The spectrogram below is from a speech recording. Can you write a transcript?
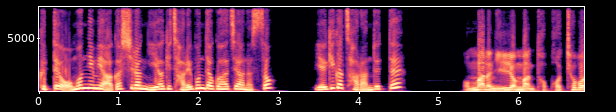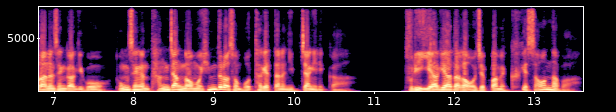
그때 어머님이 아가씨랑 이야기 잘해본다고 하지 않았어? 얘기가 잘 안 됐대? 엄마는 1년만 더 버텨보라는 생각이고 동생은 당장 너무 힘들어서 못하겠다는 입장이니까. 둘이 이야기하다가 어젯밤에 크게 싸웠나 봐.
